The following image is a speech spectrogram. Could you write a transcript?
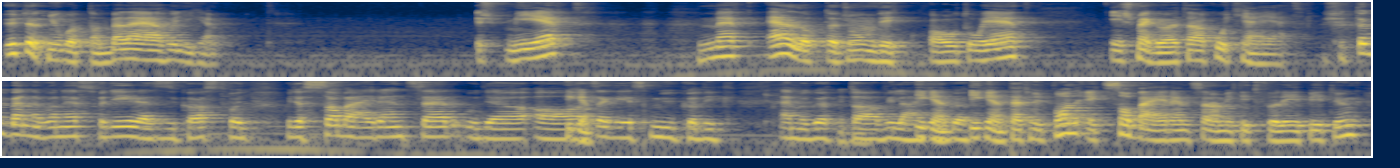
ütök nyugodtan beleáll, hogy igen. És miért? Mert ellopta John Wick autóját, és megölte a kutyáját. És itt tök benne van ez, hogy érezzük azt, hogy, hogy a szabályrendszer, ugye a, az egész működik emögött a világ igen, mögött. Igen, tehát hogy van egy szabályrendszer, amit itt fölépítünk,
